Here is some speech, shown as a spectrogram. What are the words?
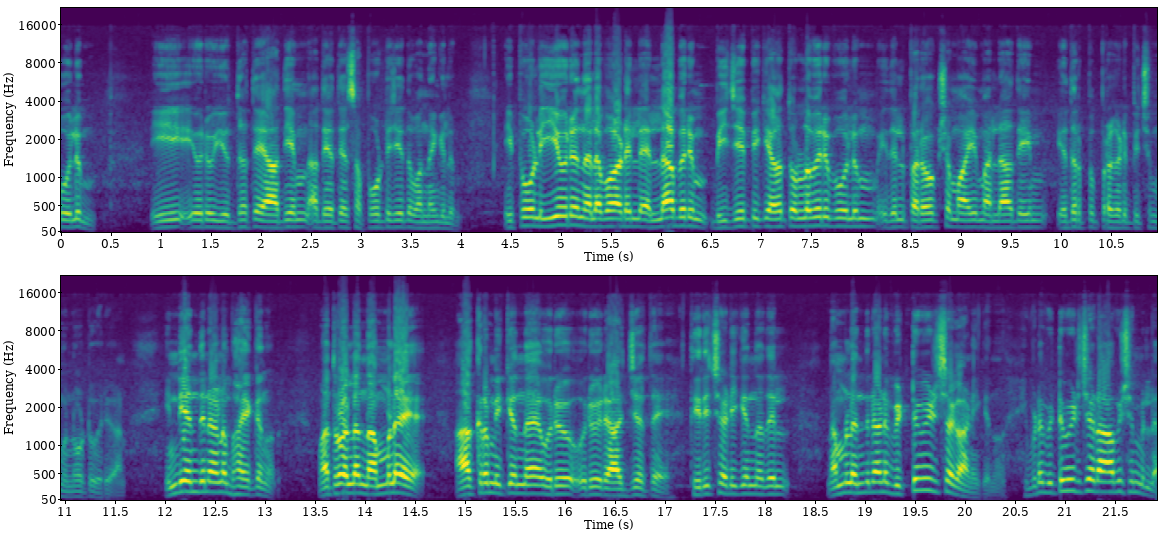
പോലും ഈ ഒരു യുദ്ധത്തെ ആദ്യം അദ്ദേഹത്തെ സപ്പോർട്ട് ചെയ്ത് വന്നെങ്കിലും ഇപ്പോൾ ഈ ഒരു നിലപാടിൽ എല്ലാവരും ബി ജെ പിക്ക് അകത്തുള്ളവർ പോലും ഇതിൽ പരോക്ഷമായും അല്ലാതെയും എതിർപ്പ് പ്രകടിപ്പിച്ച് മുന്നോട്ട് വരികയാണ്. ഇന്ത്യ എന്തിനാണ് ഭയക്കുന്നത്? മാത്രമല്ല നമ്മളെ ആക്രമിക്കുന്ന ഒരു ഒരു രാജ്യത്തെ തിരിച്ചടിക്കുന്നതിൽ നമ്മൾ എന്തിനാണ് വിട്ടുവീഴ്ച കാണിക്കുന്നത്? ഇവിടെ വിട്ടുവീഴ്ചയുടെ ആവശ്യമില്ല.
